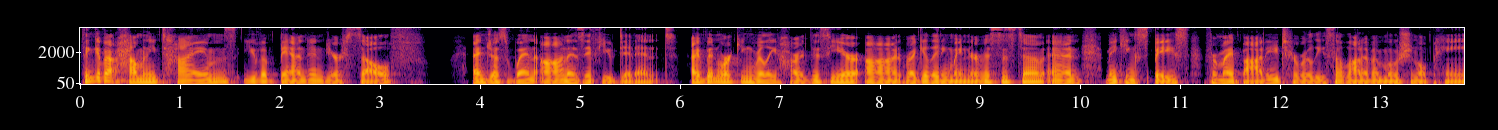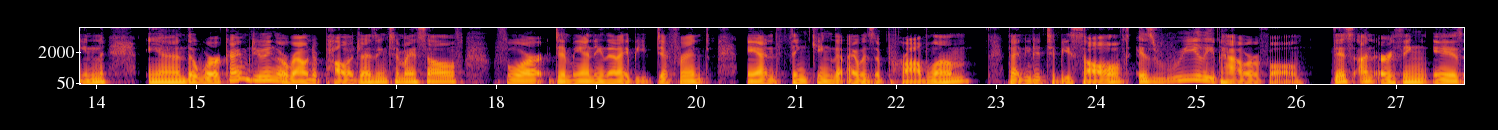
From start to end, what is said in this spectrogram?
Think about how many times you've abandoned yourself and just went on as if you didn't. I've been working really hard this year on regulating my nervous system and making space for my body to release a lot of emotional pain. And the work I'm doing around apologizing to myself for demanding that I be different and thinking that I was a problem that needed to be solved is really powerful. This unearthing is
